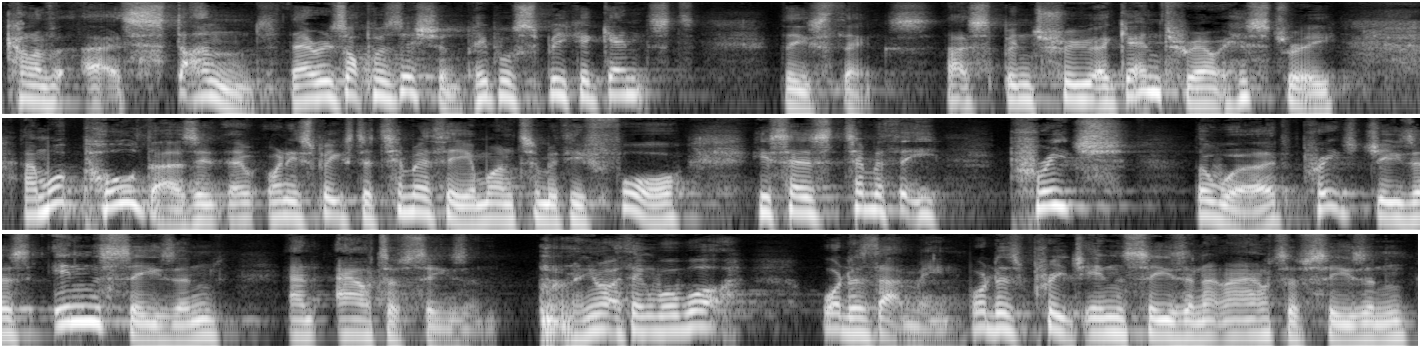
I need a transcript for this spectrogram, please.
kind of uh, stunned, there is opposition. People speak against these things. That's been true again throughout history. And what Paul does uh, when he speaks to Timothy in 1 Timothy 4, he says, Timothy, preach the word, preach Jesus in season and out of season. And you might think, well, what, what does that mean? What does preach in season and out of season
